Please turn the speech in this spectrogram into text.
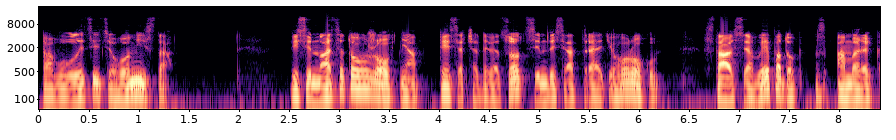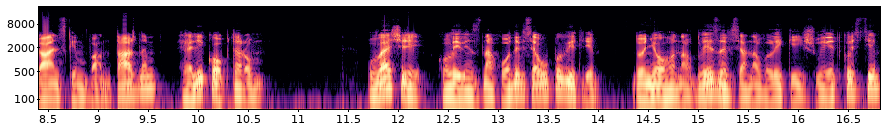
та вулиці цього міста. 18 жовтня 1973 року стався випадок з американським вантажним гелікоптером. Увечері, коли він знаходився у повітрі, до нього наблизився на великій швидкості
